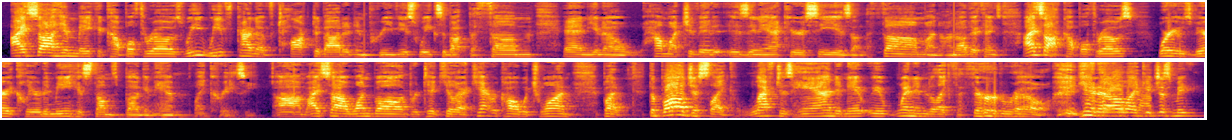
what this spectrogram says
I saw him make a couple throws. We we've kind of talked about it in previous weeks about the thumb and you know how much of it is inaccuracy is on the thumb and on other things. I saw a couple throws where it was very clear to me his thumb's bugging him like crazy. Um, I saw one ball in particular. I can't recall which one, but the ball just like left his hand and it, it went into like the third row. You know, like it just made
